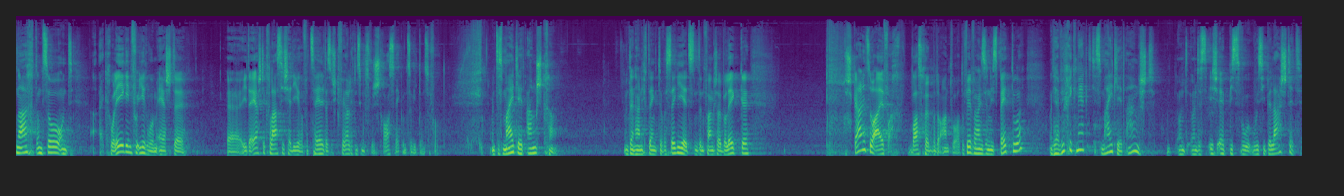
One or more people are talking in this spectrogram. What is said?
die Nacht und so. Und eine Kollegin von ihr, die im ersten, äh, in der ersten Klasse ist, hat ihr erzählt, das ist gefährlich und sie muss von der Straße weg und so weiter und so fort. Und das Mädchen hat Angst gehabt. Und dann habe ich gedacht, was sage ich jetzt? Und dann fangst du an überlegen, das ist gar nicht so einfach. Was könnte man da antworten? Auf jeden Fall habe ich sie ins Bett tun und ich habe wirklich gemerkt, das Mädchen hat Angst. Und, und, und es ist etwas, wo, wo sie belastet.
